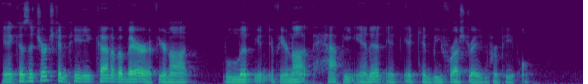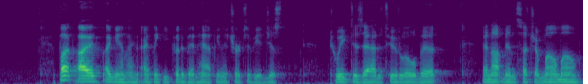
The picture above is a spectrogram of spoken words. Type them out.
because the church can be kind of a bear if you're not if you're not happy in it, it, it can be frustrating for people. But I again, I, I think he could have been happy in the church if he had just tweaked his attitude a little bit and not been such a momo.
